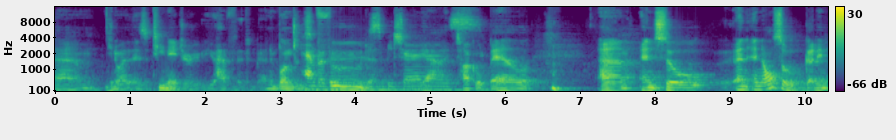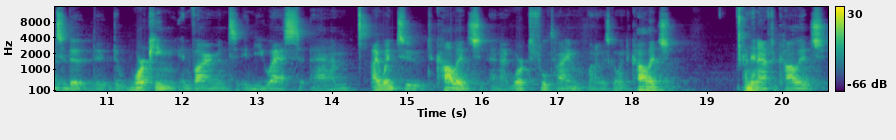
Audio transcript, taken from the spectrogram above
Um, you know, as a teenager, you have an abundance of food, and, yeah, Taco Bell, um, and so and and also got into the, the, the working environment in the U.S. Um, I went to, to college and I worked full time when I was going to college. And then after college,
